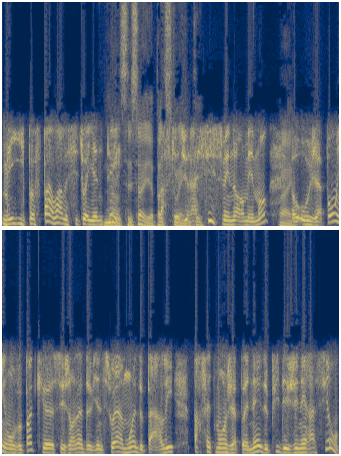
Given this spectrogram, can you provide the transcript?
mais ils peuvent pas avoir la citoyenneté. Non, c'est ça, il n'y a pas de citoyenneté. Parce qu'il y a du racisme énormément euh, au Japon et on veut pas que ces gens-là deviennent citoyens à moins de parler parfaitement japonais depuis des générations.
